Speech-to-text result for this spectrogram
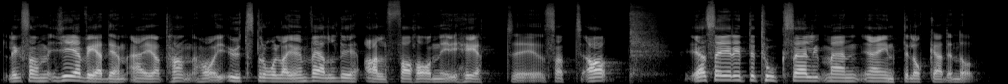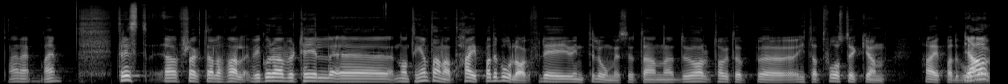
liksom ge vdn är ju att han har utstrålar ju en väldig alfahanighet Eh, så att, ja, jag säger inte toksälj, men jag är inte lockad ändå. Nej, nej, nej. Trist, jag har försökt i alla fall. Vi går över till eh, någonting helt annat. Hypade bolag, för det är ju inte Loomis, utan du har tagit upp, eh, hittat två stycken hypade bolag. Ja,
